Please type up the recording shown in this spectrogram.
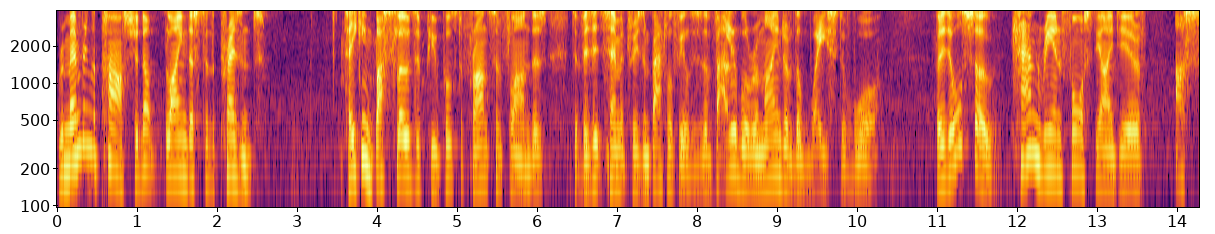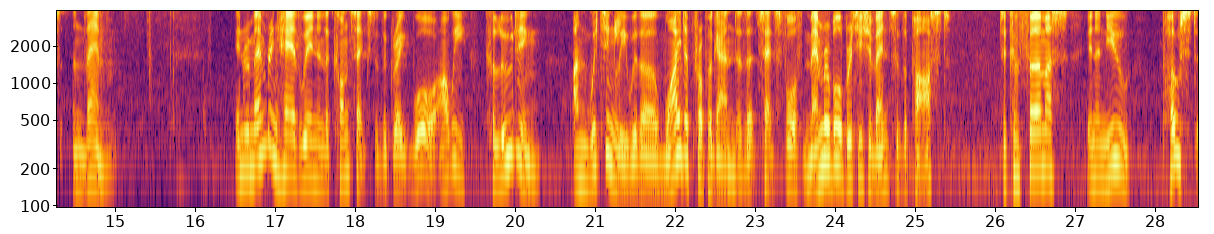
remembering the past should not blind us to the present. Taking busloads of pupils to France and Flanders to visit cemeteries and battlefields is a valuable reminder of the waste of war. But it also can reinforce the idea of us and them. In remembering Hedd Wyn in the context of the Great War, are we colluding unwittingly with a wider propaganda that sets forth memorable British events of the past to confirm us in a new post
